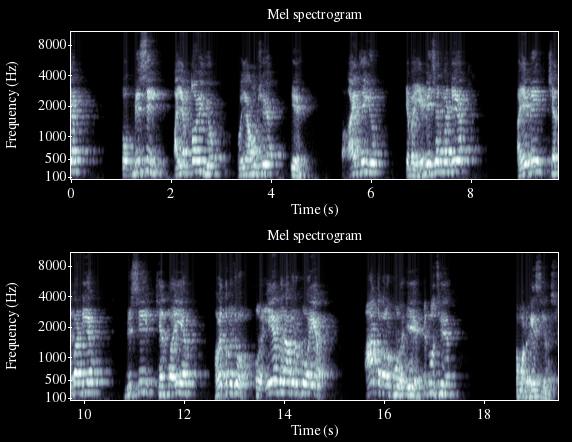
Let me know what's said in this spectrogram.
એફ તો બીસી આ એફ તો આવી ગયો. તો અહીંયા આવશે? એ આ થઈ ગયું. કે ભાઈ એ બી છેદમાં ડીએફ આ એ બી છેદમાં ડીએફ બીસી છેદમાં એફ હવે તમે જો, ખૂણો એ બરાબર ખૂણો એફ આ તમારો ખૂણો એ કેટલો છે? તમારો એસી હશે.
